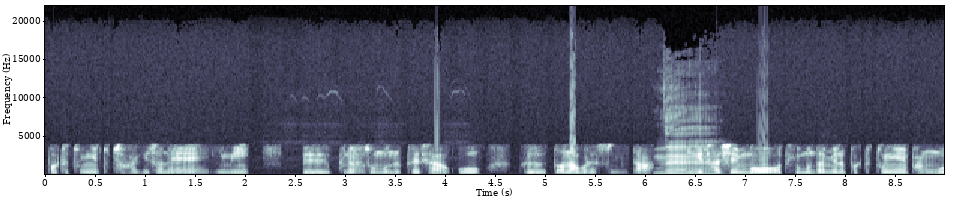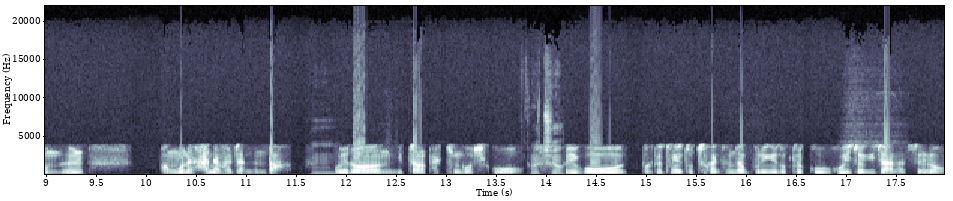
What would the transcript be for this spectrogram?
박 대통령이 도착하기 전에 이미 그 분향소문을 폐쇄하고 그 떠나버렸습니다. 네. 이게 사실 뭐 어떻게 본다면 박 대통령의 방문을 방문에 환영하지 않는다. 음, 뭐 이런 입장을 밝힌 것이고 그렇죠. 그리고 박 대통령이 도착한 현장 분위기도 결코 호의적이지 않았어요.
